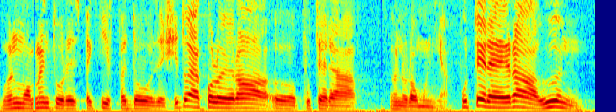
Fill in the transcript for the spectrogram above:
în momentul respectiv, pe 22, acolo era puterea în România. Puterea era în Uh,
